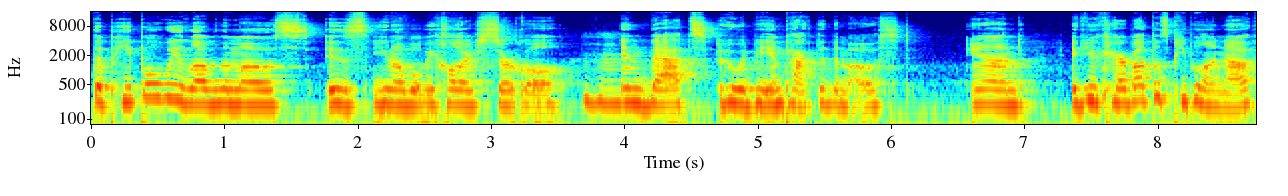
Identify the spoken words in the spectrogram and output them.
the people we love the most is, you know, what we call our circle. And that's who would be impacted the most. And if you care about those people enough,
